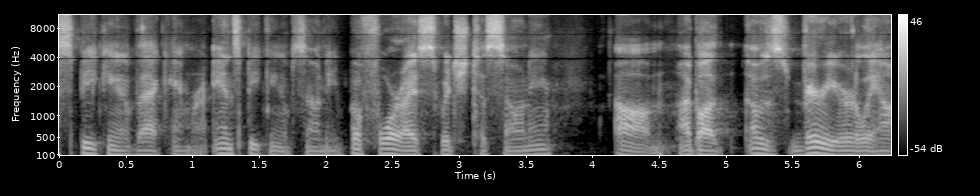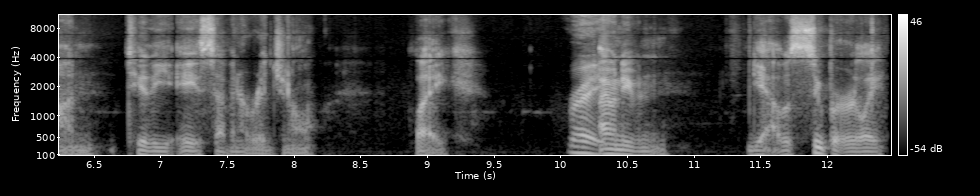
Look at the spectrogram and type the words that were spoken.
speaking of that camera, and speaking of Sony, before I switched to Sony, um, I bought. I was very early on to the A7 original. Like Right. I don't even. Yeah, it was super early.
